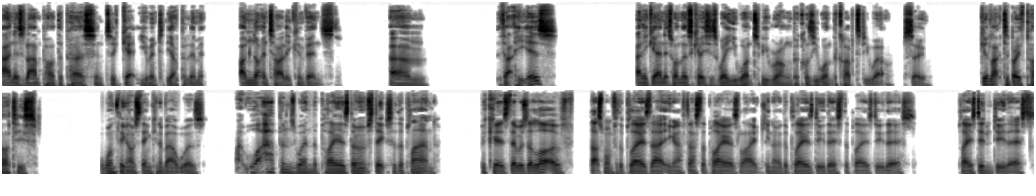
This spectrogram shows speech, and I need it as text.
And is Lampard the person to get you into the upper limit? I'm not entirely convinced um, that he is. And again, it's one of those cases where you want to be wrong because you want the club to do well. So good luck to both parties. One thing I was thinking about was what happens when the players don't stick to the plan? Because there was a lot of that's one for the players that you're gonna have to ask the players, like, you know, the players do this, the players do this. Players didn't do this.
